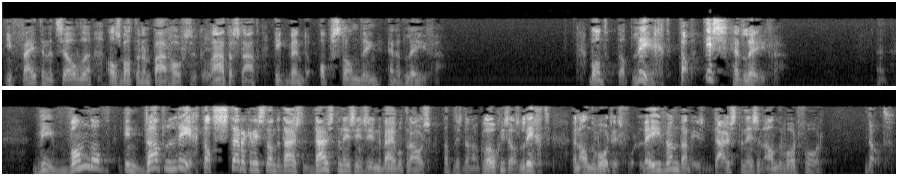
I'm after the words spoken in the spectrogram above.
in feite hetzelfde als wat er een paar hoofdstukken later staat. Ik ben de opstanding en het leven. Want dat licht, dat is het leven. Wie wandelt in dat licht, dat sterker is dan de duisternis. Duisternis is in de Bijbel trouwens, dat is dan ook logisch. Als licht een ander woord is voor leven, dan is duisternis een ander woord voor dood.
